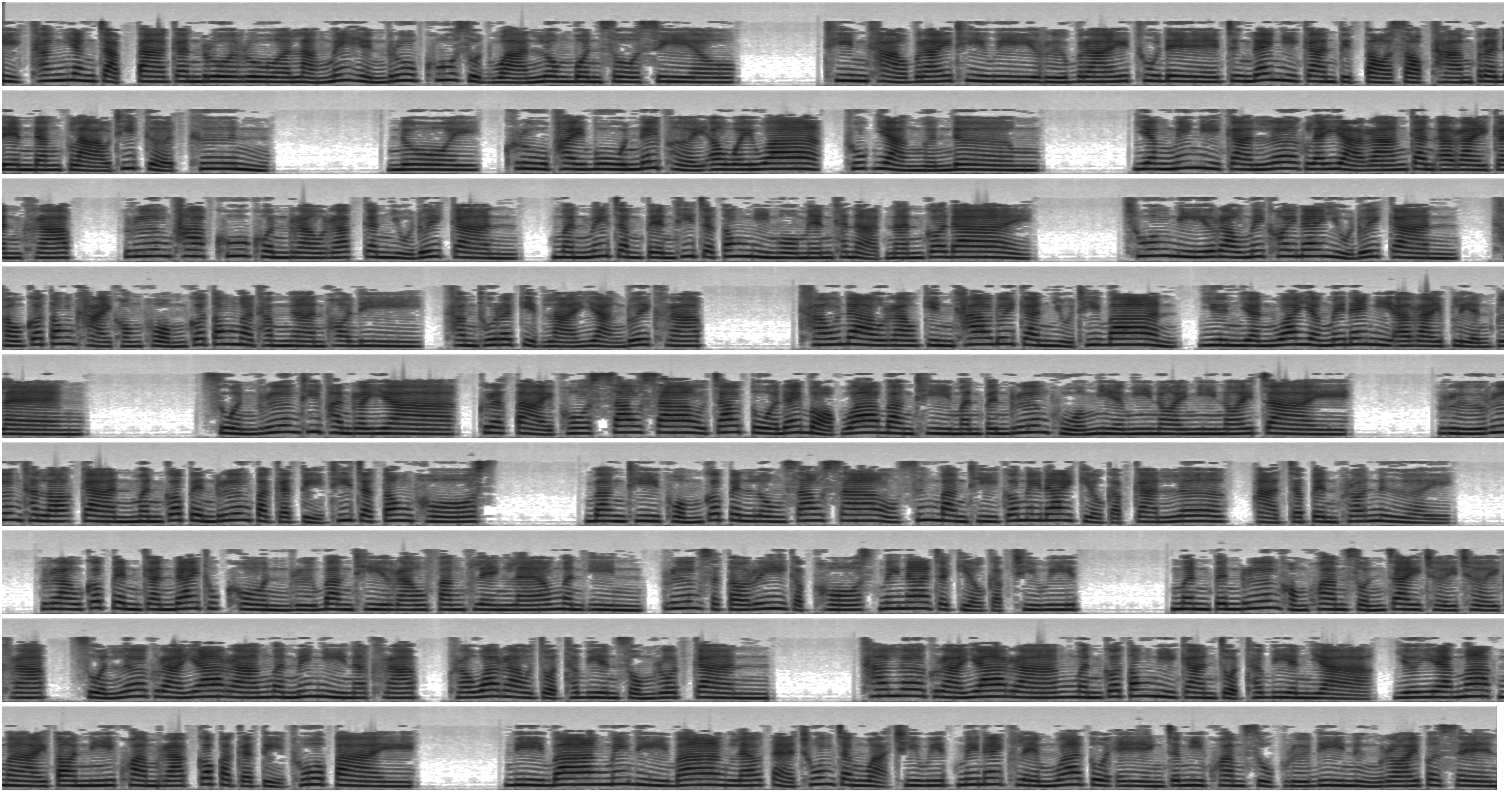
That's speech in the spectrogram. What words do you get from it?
อีกทั้งยังจับตากันรัวๆ หลังไม่เห็นรูปคู่สุดหวานลงบนโซเชียล ทีมข่าวไบรท์ทีวีหรือไบรท์ทูเดย์จึงได้มีการติดต่อสอบถามประเด็นดังกล่าวที่เกิดขึ้น โดย ครูภัยบูลได้เผยเอาไว้ว่า ทุกอย่างเหมือนเดิม ยังไม่มีการเลิกและหย่าร้างกันอะไรกันครับ เรื่องภาพคู่คนเรารักกันอยู่ด้วยกัน มันไม่จำเป็นที่จะต้องมีโมเมนต์ขนาดนั้นก็ได้ ช่วงนี้เราไม่ค่อยได้อยู่ด้วยกัน เขาก็ต้องขายของผมก็ต้องมาทำงานพอดี ทำธุรกิจหลายอย่างด้วยครับ เขาดาวเรากินข้าวด้วยกันอยู่ที่บ้าน ยืนยันว่ายังไม่ได้มีอะไรเปลี่ยนแปลง ส่วนเรื่องที่ภรรยา กระต่ายโพสเศร้าๆเจ้าตัวได้บอกว่าบางทีมันเป็นเรื่องผัวเมียมีน้อยมีน้อยใจ หรือเรื่องทะเลาะกันมันก็เป็นเรื่องปกติที่จะต้องโพสต์ บางทีผมก็เป็นลงเศร้าๆ ซึ่งบางทีก็ไม่ได้เกี่ยวกับการเลิก อาจจะเป็นเพราะเหนื่อย เราก็เป็นกันได้ทุกคนหรือบางทีเราฟังเพลงแล้วมันอิน เรื่องสตอรี่กับโพสต์ไม่น่าจะเกี่ยวกับชีวิต มันเป็นเรื่องของความสนใจเฉยๆครับ ส่วนเลิกราย่าร้างมันไม่มีนะครับ เพราะว่าเราจดทะเบียนสมรสกัน ถ้าเลิกราย่าร้างมันก็ต้องมีการจดทะเบียนหย่าเยอะแยะมากมายตอนนี้ความรักก็ปกติทั่วไป ดีบ้างไม่ดีบ้างแล้วแต่ช่วงจังหวะชีวิตไม่ได้เคลมว่าตัวเองจะมีความสุขหรือดีหนึ่งร้อยเปอร์เซน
